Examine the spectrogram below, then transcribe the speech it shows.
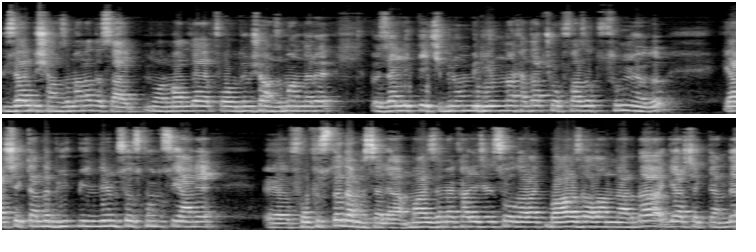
güzel bir şanzımana da sahip. Normalde Ford'un şanzımanları özellikle 2011 yılına kadar çok fazla tutulmuyordu. Gerçekten de büyük bir indirim söz konusu. Yani e, Focus'ta da mesela malzeme kalitesi olarak bazı alanlarda gerçekten de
